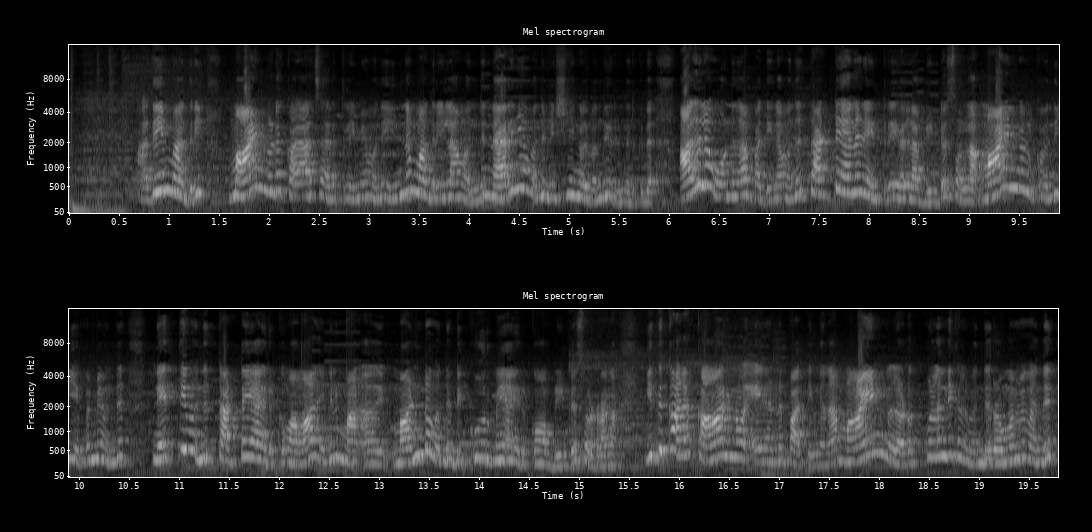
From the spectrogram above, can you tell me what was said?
அதே மாதிரி மாயனோட கலாச்சாரத்துலையுமே வந்து இந்த மாதிரிலாம் வந்து நிறைய வந்து விஷயங்கள் வந்து இருந்திருக்குது. அதுல ஒண்ணுதான் பாத்தீங்கன்னா வந்து தட்டையான நெற்றிகள் அப்படின்ட்டு சொல்லலாம். மாயன்களுக்கு வந்து எப்பவுமே வந்து நெத்தி வந்து தட்டையா இருக்குமாமா அதே மாதிரி ம- மண்டை வந்து இப்படி கூர்மையா இருக்கும் அப்படின்ட்டு சொல்றாங்க. இதுக்கான காரணம் என்னன்னு பாத்தீங்கன்னா மாயன்களோட குழந்தைகள் வந்து ரொம்பவே வந்து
